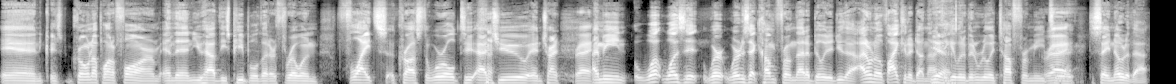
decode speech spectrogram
and is growing up on a farm, and then you have these people that are throwing flights across the world to at you and trying. Right. I mean, what was it? Where where does that come from? That ability to do that? I don't know if I could have done that. I think it would have been really tough for me Right. to to say no to that.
